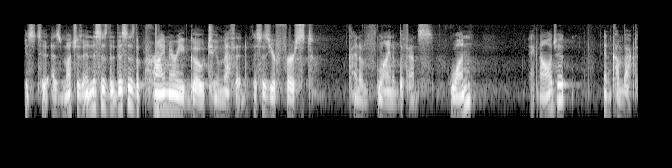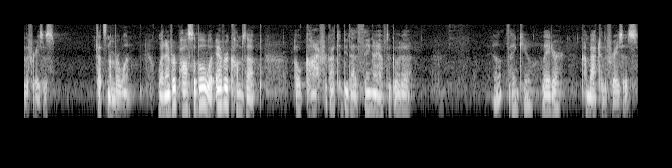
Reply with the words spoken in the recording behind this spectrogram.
is to as much as and this is the this is the primary go-to method. This is your first kind of line of defense. One, acknowledge it and come back to the phrases. That's number 1. Whenever possible, whatever comes up, oh God, I forgot to do that thing. I have to go to oh, thank you later come back to the phrases.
